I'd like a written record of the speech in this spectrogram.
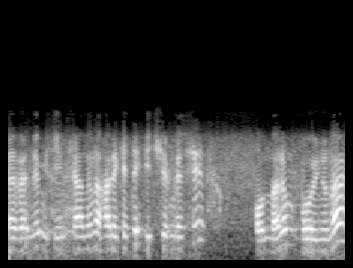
efendim imkanını harekete geçirmesi onların boynuna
